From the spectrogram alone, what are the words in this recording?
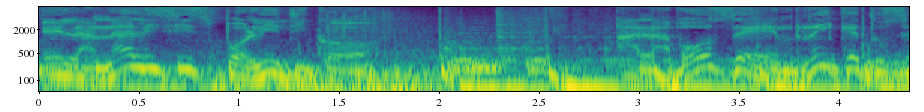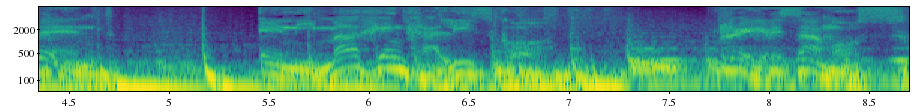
El análisis político. A la voz de Enrique Tucent. En Imagen Jalisco. Regresamos.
